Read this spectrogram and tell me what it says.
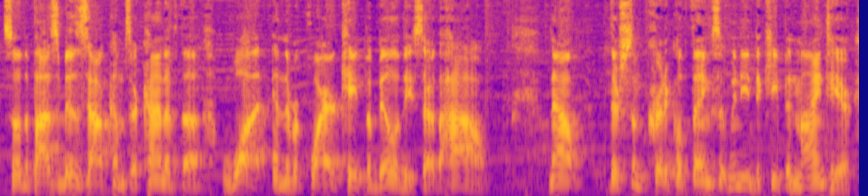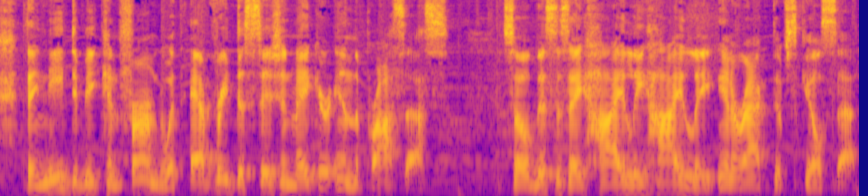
So the positive business outcomes are kind of the what, and the required capabilities are the how. Now, there's some critical things that we need to keep in mind here. They need to be confirmed with every decision maker in the process. So, this is a highly, highly interactive skill set.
